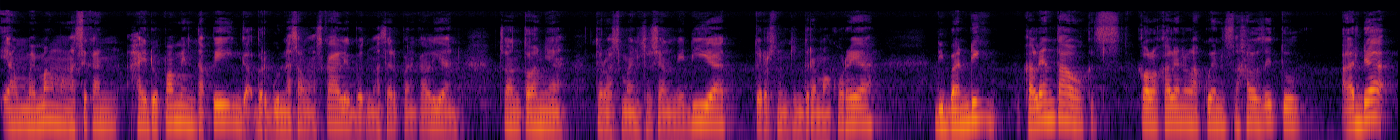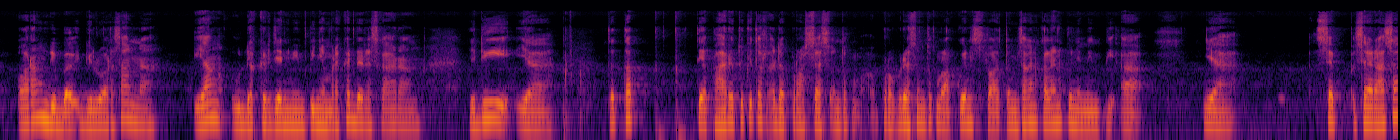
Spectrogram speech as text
yang memang menghasilkan high dopamine tapi nggak berguna sama sekali buat masa depan kalian. Contohnya terus main sosial media, terus nonton drama Korea. Dibanding kalian tahu kalau kalian lakuin hal itu ada orang di di luar sana yang udah kerjain mimpinya mereka dari sekarang. Jadi ya tetap tiap hari tuh kita harus ada proses untuk progres untuk melakukan sesuatu. Misalkan kalian punya mimpi A, ya saya, saya rasa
